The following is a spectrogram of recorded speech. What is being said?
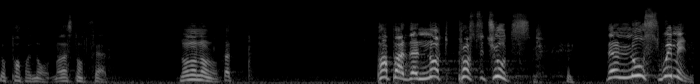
No, Papa, no, no, that's not fair. No, no, no, no. That... Papa, they're not prostitutes. they're loose women.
